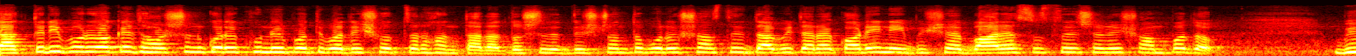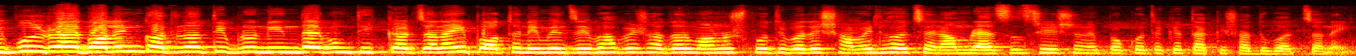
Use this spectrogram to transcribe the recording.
ডাক্তারি পড়ুয়াকে ধর্ষণ করে খুনের প্রতিবাদে সোচ্চার হন তারা। দোষীদের দৃষ্টান্তমূলক শাস্তির দাবি তারা করেন। এই বিষয়ে বার অ্যাসোসিয়েশনের সম্পাদক বিপুল রায় বলেন, ঘটনার তীব্র নিন্দা এবং ধিক্কার জানাই পথে নেমে যেভাবে সাধারণ মানুষ প্রতিবাদে সামিল হয়েছেন, আমরা অ্যাসোসিয়েশনের পক্ষ থেকে তাকে সাধুবাদ জানাই।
